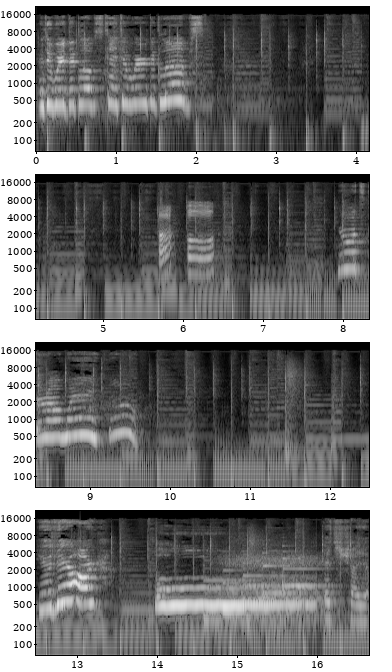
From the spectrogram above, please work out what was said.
Time to wear the gloves. Time to wear the gloves. Uh-oh. No, it's the wrong way. No. Here Oh. Try it.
